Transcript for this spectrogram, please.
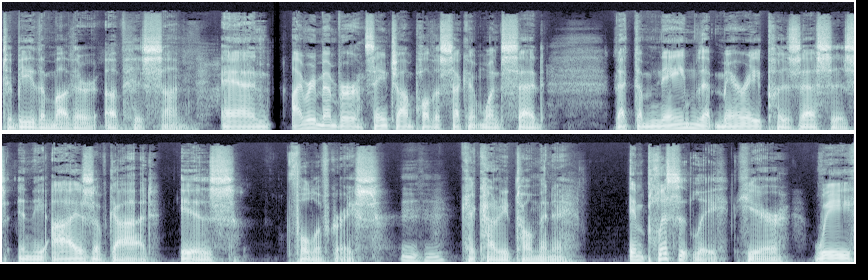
to be the mother of his son. And I remember St. John Paul II once said that the name that Mary possesses in the eyes of God is full of grace. Mm-hmm. Kekaritomene. Implicitly here, we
